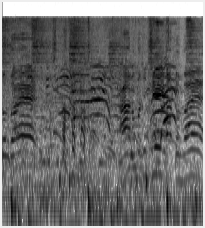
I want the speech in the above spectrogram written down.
tuần về à nó mà chính chi ba tuần về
